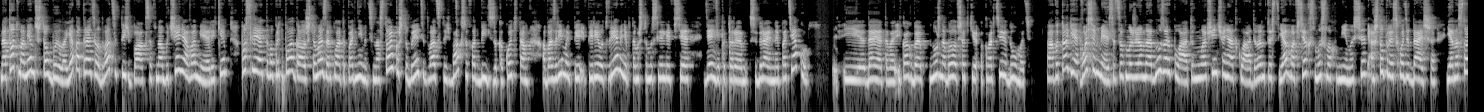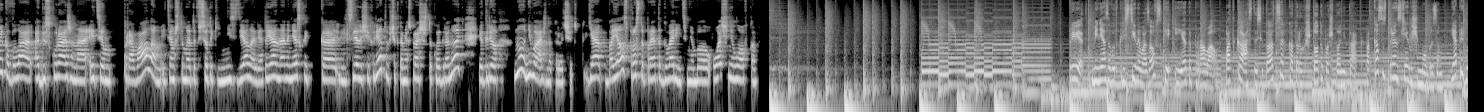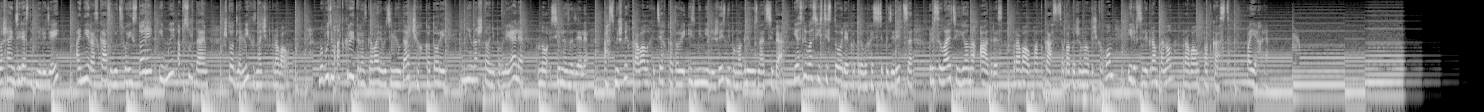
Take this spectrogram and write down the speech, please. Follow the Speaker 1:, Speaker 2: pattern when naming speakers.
Speaker 1: На тот момент что было? Я потратила 20 тысяч баксов на обучение в Америке. После этого предполагалось, что моя зарплата поднимется настолько, чтобы эти 20 тысяч баксов отбить за какой-то там обозримый период времени, потому что мы слили все деньги, которые собирали на ипотеку и до этого. И как бы нужно было все-таки о квартире думать. А в итоге 8 месяцев мы живем на одну зарплату, мы вообще ничего не откладываем. То есть я во всех смыслах в минусе. А что происходит дальше? Я настолько была обескуражена этим провалом и тем, что мы это все-таки не сделали, то я, наверное, несколько следующих лет, вообще, когда меня спрашивают, что такое граноид, я говорила, ну, неважно, короче. Я боялась просто про это говорить. Мне было очень неловко.
Speaker 2: Привет, меня зовут Кристина Вазовская, и это «Провал» — подкаст о ситуациях, в которых что-то пошло не так. Подкаст устроен следующим образом. Я приглашаю интересных мне людей, они рассказывают свои истории, и мы обсуждаем, что для них значит провал. Мы будем открыто разговаривать о неудачах, которые ни на что не повлияли, но сильно задели, смешных провалах и тех, которые изменили жизнь и помогли узнать себя. Если у вас есть история, которой вы хотите поделиться, присылайте ее на адрес провалподкаст собака.gmail.com или в телеграм-канал Провал Подкаст. Поехали!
